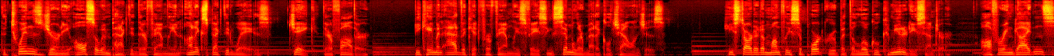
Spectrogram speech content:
The twins' journey also impacted their family in unexpected ways. Jake, their father, became an advocate for families facing similar medical challenges. He started a monthly support group at the local community center, offering guidance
